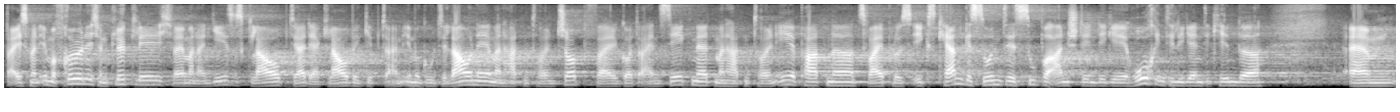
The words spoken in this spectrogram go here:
Da ist man immer fröhlich und glücklich, weil man an Jesus glaubt. Ja, der Glaube gibt einem immer gute Laune. Man hat einen tollen Job, weil Gott einen segnet. Man hat einen tollen Ehepartner, zwei plus x kerngesunde, super anständige, hochintelligente Kinder. Ähm,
